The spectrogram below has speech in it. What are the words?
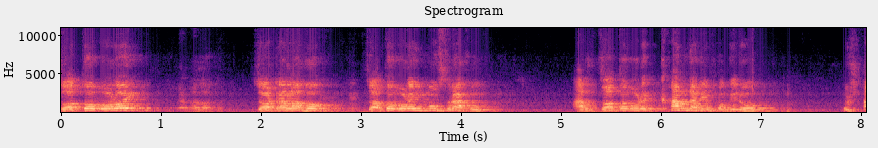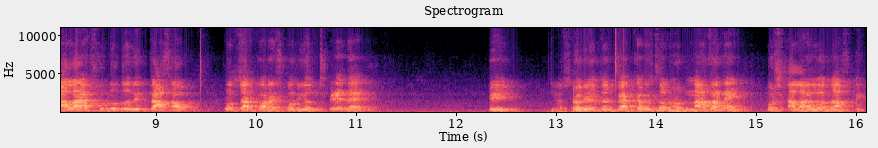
যত বড়ই জটালা হোক যত বড়ই মুখ রাখুক আর যত বড় খানদানি ফকির হোক ও শালা শুধু যদি তাসাও প্রচার করে শরীয়ত ছেড়ে দেয়। কি শরীয়তের ব্যাখ্যা বিশ্লেষণ না জানে ও শালা হলো নাস্তিক।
